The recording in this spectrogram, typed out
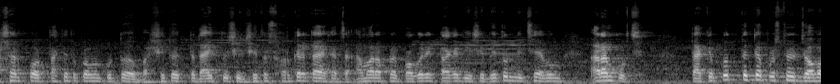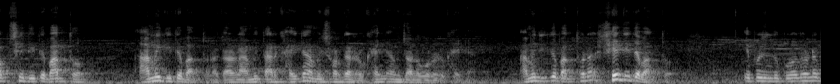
আসার পর তাকে তো প্রমাণ করতে হবে, বা সে তো একটা দায়িত্বশীল, সে তো সরকারের টাকা খাচ্ছে, আমার আপনার পকেটের টাকা দিয়ে সে বেতন নিচ্ছে এবং আরাম করছে। তাকে প্রত্যেকটা প্রশ্নের জবাব সে দিতে বাধ্য। আমি দিতে বাধ্য না, কারণ আমি তার খাই না, আমি সরকারেরও খাই না, আমি জনগণেরও খাই না। আমি দিতে বাধ্য না, সে দিতে বাধ্য। এ পর্যন্ত কোনো ধরনের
